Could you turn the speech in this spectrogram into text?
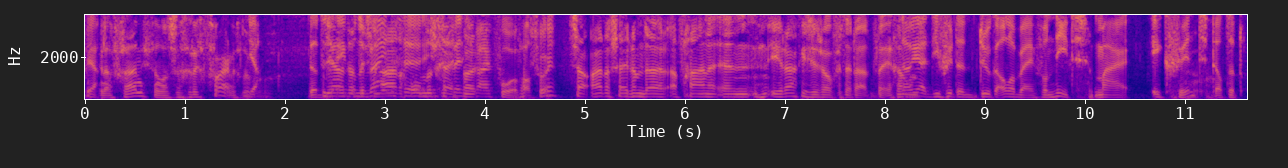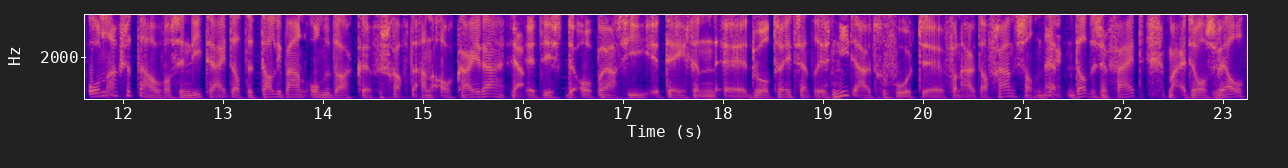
En Afghanistan was een gerechtvaardigde ja. Dat is ja, een van de weinige interventies waar ik voor was, hoor. Het zou aardig zijn om daar Afghanen en Irakiërs eens over te raadplegen. Nou ja, die vinden het natuurlijk allebei van niet. Maar ik vind dat het onacceptabel was in die tijd... dat de Taliban onderdak uh, verschafte aan Al-Qaeda. Ja. Het is de operatie tegen uh, het World Trade Center... is niet uitgevoerd uh, vanuit Afghanistan. Nee. Dat, is een feit. Maar het was wel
